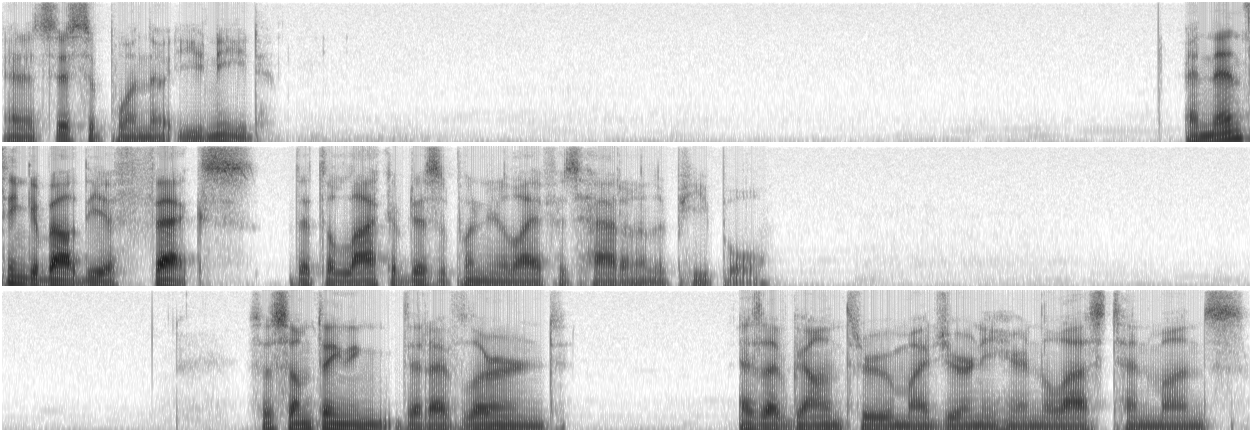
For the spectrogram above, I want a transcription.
And it's discipline that you need. And then think about the effects that the lack of discipline in your life has had on other people. So, something that I've learned as I've gone through my journey here in the last 10 months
